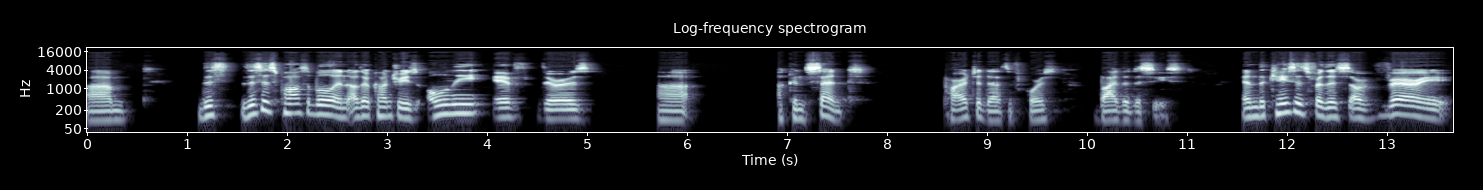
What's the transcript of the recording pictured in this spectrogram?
Um, this this is possible in other countries only if there is uh, a consent prior to death, of course, by the deceased. And the cases for this are very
